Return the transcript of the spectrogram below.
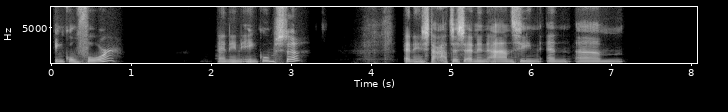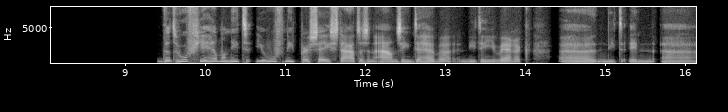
in comfort en in inkomsten en in status en in aanzien. En um, dat hoef je helemaal niet. Je hoeft niet per se status en aanzien te hebben. Niet in je werk, uh, niet in uh,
